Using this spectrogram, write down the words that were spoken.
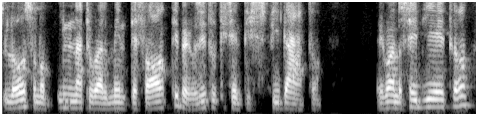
loro sono innaturalmente forti, perché così tu ti senti sfidato. E quando sei dietro,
